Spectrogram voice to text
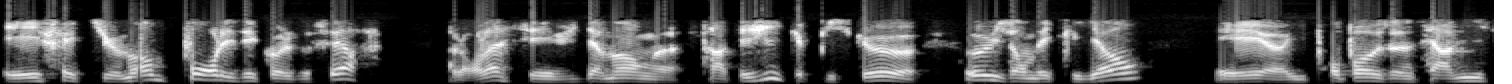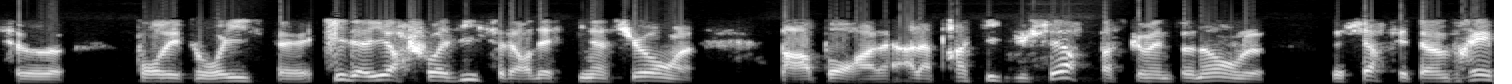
Et effectivement, pour les écoles de surf, alors là, c'est évidemment stratégique puisque eux, ils ont des clients et ils proposent un service pour des touristes qui d'ailleurs choisissent leur destination par rapport à la, pratique du surf parce que maintenant le surf est un vrai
